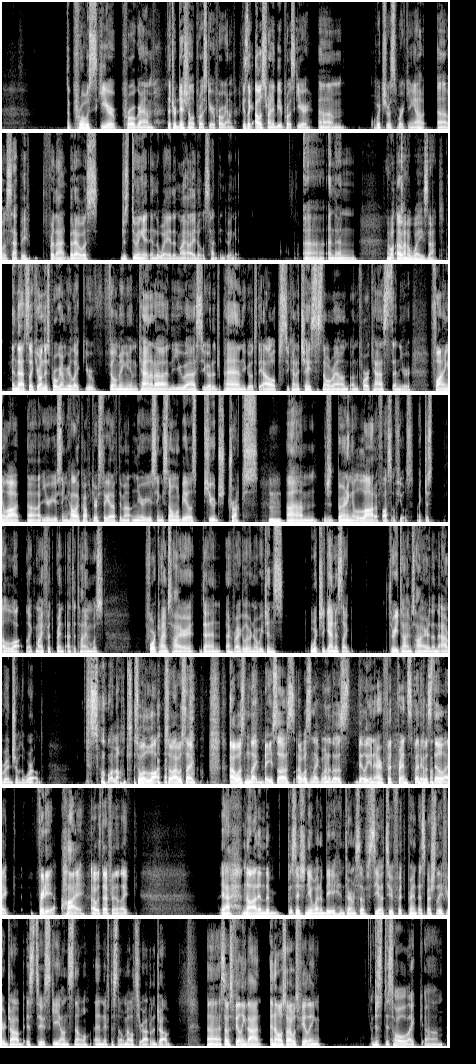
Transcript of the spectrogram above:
the pro skier program the traditional pro skier program because like i was trying to be a pro skier um, which was working out uh, i was happy for that but i was just doing it in the way that my idols had been doing it uh, and then And what Oh. kind of way is that? and that's like you're on this program you're like you're filming in canada and the us you go to japan you go to the alps you kind of chase the snow around on forecasts and you're flying a lot uh, you're using helicopters to get up the mountain you're using snowmobiles huge trucks um, just burning a lot of fossil fuels like just a lot like my footprint at the time was four times higher than a regular norwegians which again is like three times higher than the average of the world so a lot. so a lot. So I was like, I wasn't like Bezos. I wasn't like one of those billionaire footprints, but it was still like pretty high. I was definitely like, yeah, not in the position you want to be in terms of CO2 footprint, especially if your job is to ski on snow. And if the snow melts, you're out of the job. Uh, so I was feeling that. And also I was feeling just this whole like, um,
